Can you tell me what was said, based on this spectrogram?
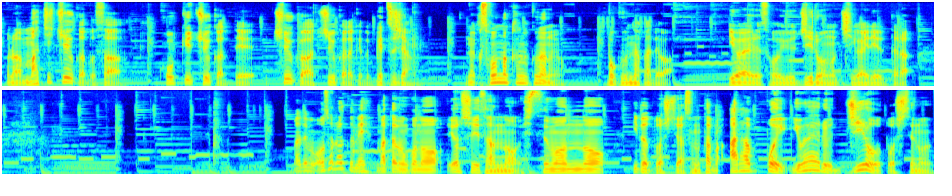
うほら、町中華とさ、高級中華って、中華は中華だけど別じゃん。なんかそんな感覚なのよ。僕の中では。いわゆるそういう二郎の違いで言ったら。まあでもおそらくね、まあ多分このヨッシーさんの質問の意図としては、その多分荒っぽい、いわゆる二郎としての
